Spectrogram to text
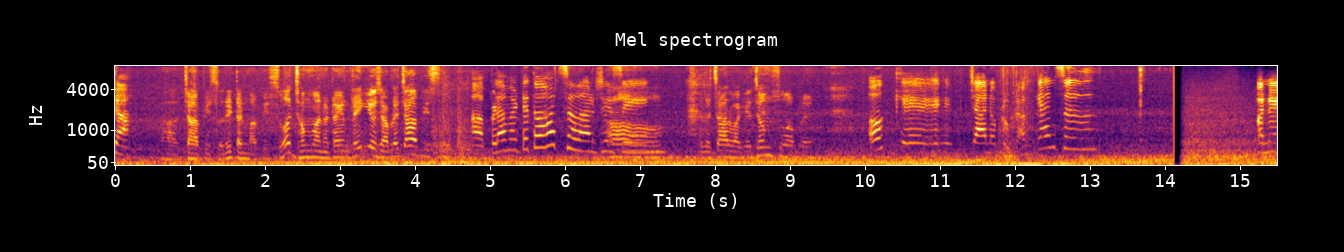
ચા. હા ચા પીશું રિટર્નમાં પીશું. જમવાનો ટાઈમ થઈ ગયો છે આપણે ચા પીશું. આપણા માટે તો આજ સવાર છે સિંગ એટલે ચાર વાગે જમશું આપણે. ઓકે ચાનો પ્રોગ્રામ કેન્સલ અને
